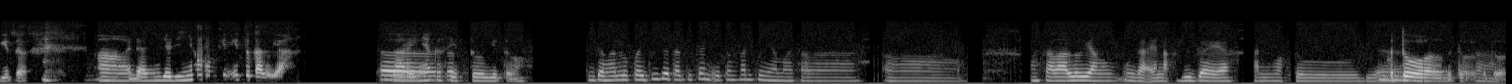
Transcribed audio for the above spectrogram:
gitu. Uh, dan jadinya mungkin itu kali ya. Larinya ke situ gitu. Jangan lupa juga tapi kan itu kan punya masalah uh, masa lalu yang nggak enak juga ya kan waktu dia betul betul nah, betul.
